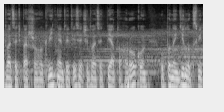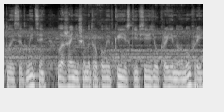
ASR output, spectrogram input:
21 квітня 2025 року, у понеділок Світлої Седмиці, блаженніший митрополит Київський всієї України Онуфрій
